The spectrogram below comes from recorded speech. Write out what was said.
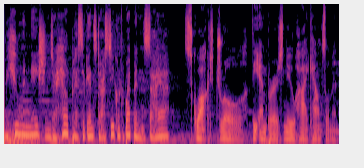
The human nations are helpless against our secret weapons, sire. Squawked Droll, the Emperor's new High Councilman.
